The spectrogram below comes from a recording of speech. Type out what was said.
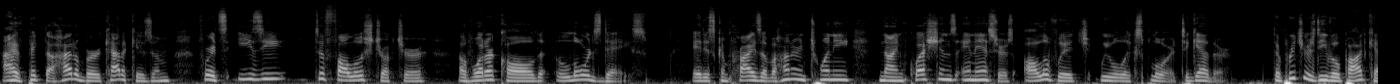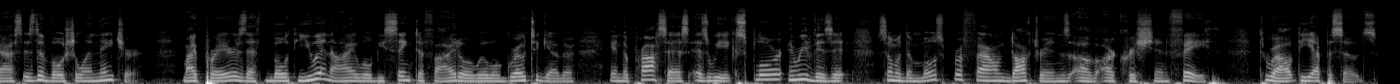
I have picked the Heidelberg Catechism for its easy to follow structure of what are called Lord's Days. It is comprised of 129 questions and answers, all of which we will explore together. The Preacher's Devo podcast is devotional in nature. My prayer is that both you and I will be sanctified or we will grow together in the process as we explore and revisit some of the most profound doctrines of our Christian faith throughout the episodes.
